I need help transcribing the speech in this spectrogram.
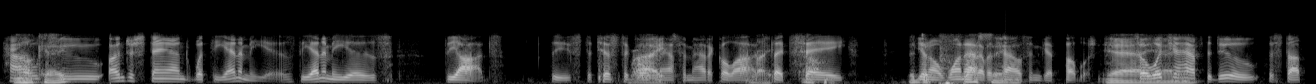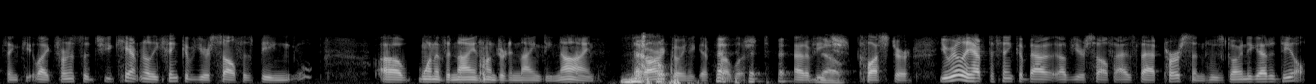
how Okay. to understand what the enemy is. The enemy is the odds, the statistical Right. mathematical odds Right. that say The you know one out of a thousand get published. Yeah. so what yeah, you yeah. have to do is stop thinking. Like for instance, you can't really think of yourself as being uh, one of the 999 that aren't going to get published out of each cluster. You really have to think about of yourself as that person who's going to get a deal,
